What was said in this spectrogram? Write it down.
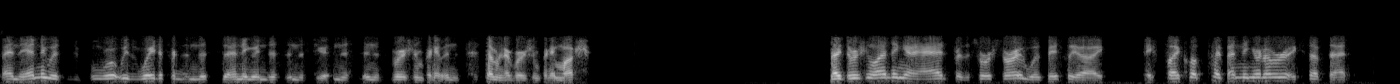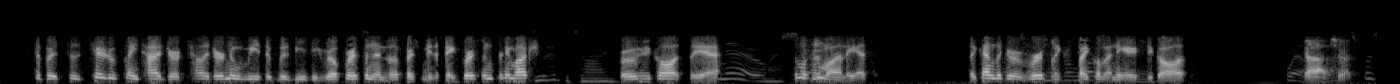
Great. And the ending was was way different than this the ending in this in this in this in this version pretty in this seminar version pretty much. Like the original ending I had for the short story was basically a a Fight Club type ending or whatever, except that except for, so the character playing Tyler Dur- Tyler Durden would be the, would be the real person and the other person would be the fake person pretty much, Do you have the time? or whatever you call it. So yeah, No. similar similar I guess. Like kind of like a reverse like Fight Club ending I used to call it. Well, Gotcha. That was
